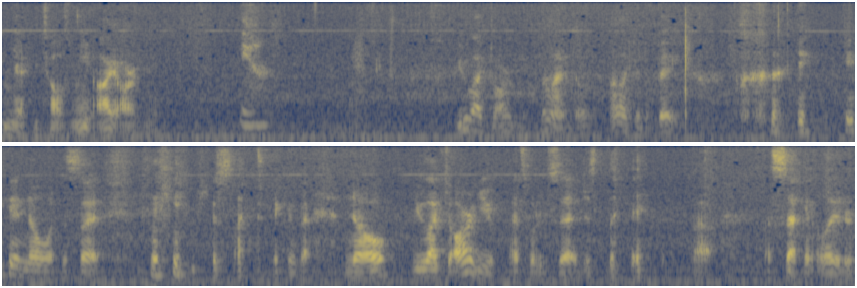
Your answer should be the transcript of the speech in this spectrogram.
And yet he tells me I argue. Yeah. You like to argue. No, I don't. I like to debate. he didn't know what to say. he just like think about. No, you like to argue. That's what he said. Just about a second later.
